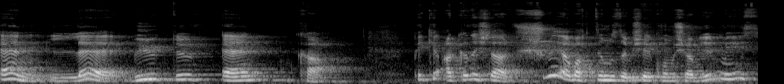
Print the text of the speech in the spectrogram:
n l büyüktür n k. Peki arkadaşlar şuraya baktığımızda bir şey konuşabilir miyiz?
